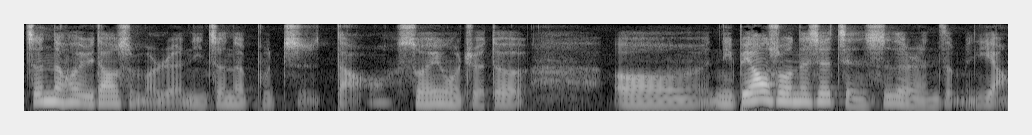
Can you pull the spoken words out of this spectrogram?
真的会遇到什么人，你真的不知道。所以我觉得，呃，你不要说那些捡尸的人怎么样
